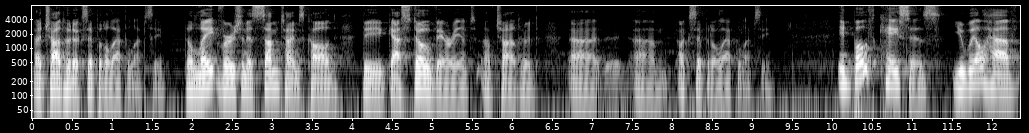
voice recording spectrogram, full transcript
uh, childhood occipital epilepsy. The late version is sometimes called the Gastaut variant of childhood uh, um, occipital epilepsy. In both cases, you will have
